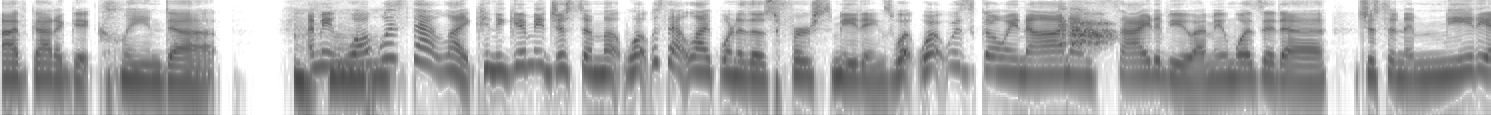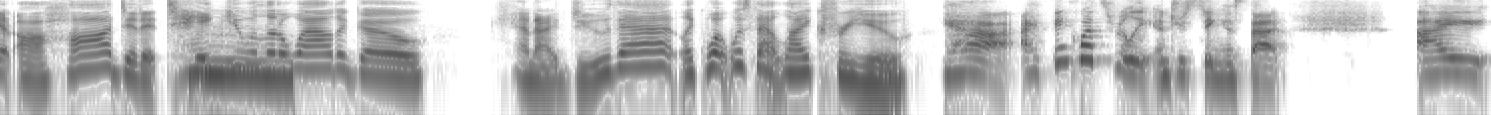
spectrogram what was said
I've got to get cleaned up. I mean, what mm-hmm. was that like? Can you give me just a what was that like one of those first meetings? What what was going on inside of you? I mean, was it a just an immediate aha? Did it take mm. you a little mm. while to go, Can I do that? Like, what was that like for you? Yeah, I think what's really interesting is that I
